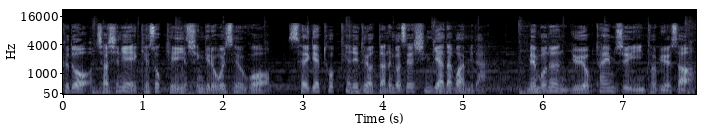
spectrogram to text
그도 자신이 계속 개인 신기록을 세우고 세계 톱 10이 되었다는 것에 신기하다고 합니다. 메모는 뉴욕타임즈 인터뷰에서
